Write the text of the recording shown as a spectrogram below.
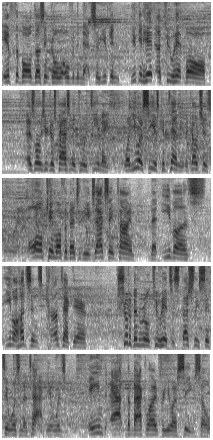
if the ball doesn't go over the net. So you can you can hit a two-hit ball as long as you're just passing it to a teammate. What USC is contending, the coaches all came off the bench at the exact same time that Eva's Eva Hudson's contact there should have been ruled two hits, especially since it was an attack. It was aimed at the back line for USC. So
